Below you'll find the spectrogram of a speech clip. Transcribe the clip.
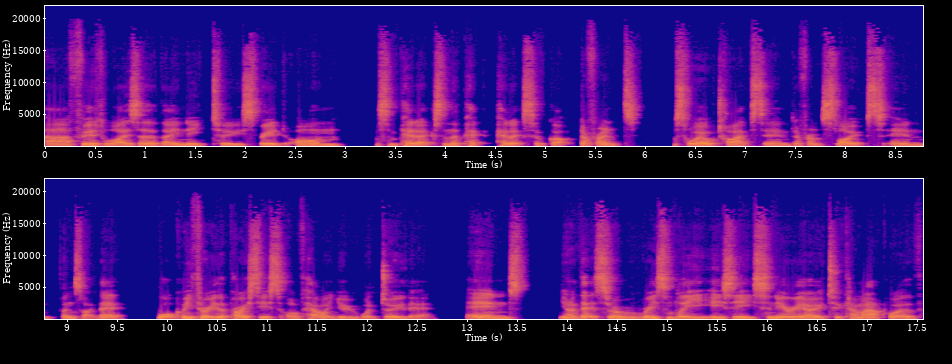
uh, fertilizer they need to spread on some paddocks, and the paddocks have got different soil types and different slopes and things like that. Walk me through the process of how you would do that. And you know, that's a reasonably easy scenario to come up with.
